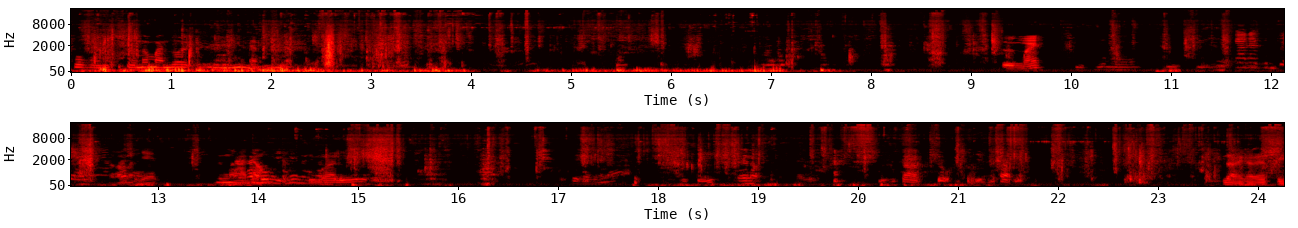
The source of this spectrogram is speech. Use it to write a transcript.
พวกผมเติมน้ำมันด้วยมีนี่แมทนี่แมทถึงไหมเอามาเจ็ดดึงมาถ้าเจ้าลูกอีกนิดนึที่งมานี้ตาโจ๊กหยิบตา ได้ครับเอฟซี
